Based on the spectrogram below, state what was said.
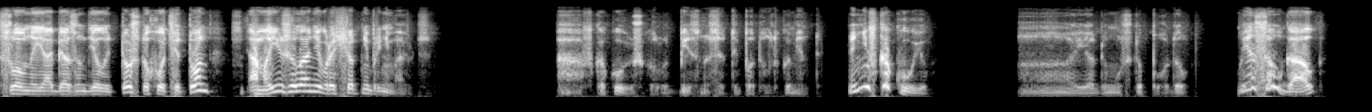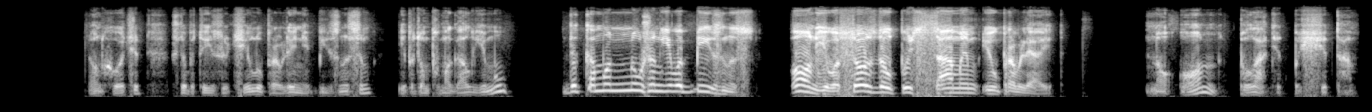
Словно я обязан делать то, что хочет он, а мои желания в расчет не принимаются. В какую школу бизнеса ты подал документы? Ни в какую. А, я думал, что подал. Я солгал. Он хочет, чтобы ты изучил управление бизнесом и потом помогал ему. Да кому нужен его бизнес? Он его создал, пусть сам им и управляет. Но он платит по счетам.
